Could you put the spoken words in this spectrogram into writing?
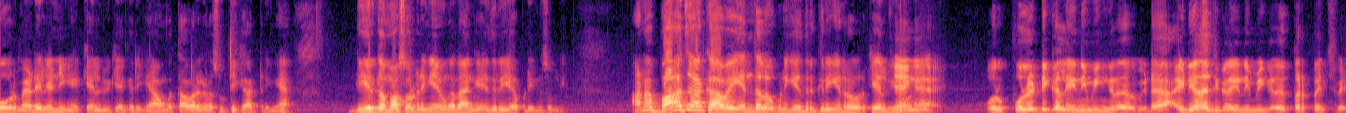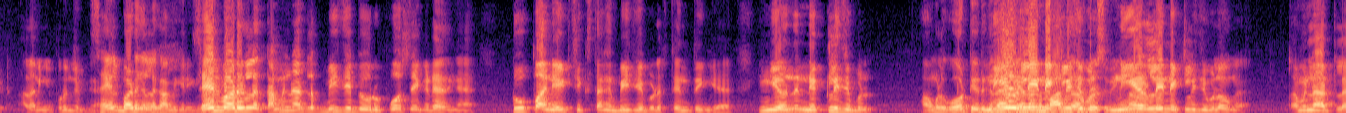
ஒவ்வொரு மேடையிலையும் நீங்கள் கேள்வி கேட்குறீங்க அவங்க தவறுகளை சுட்டி காட்டுறீங்க. தீர்க்கமாக சொல்கிறீங்க இவங்க தான் இங்கே எதிரி அப்படின்னு சொல்லி. ஆனால் பாஜகவை எந்த அளவுக்கு நீங்கள் எதிர்க்கிறீங்கன்ற ஒரு கேள்வி ஏங்க ஒரு பொலிட்டிக்கல் எனிமிங்கிறத விட ஐடியாலஜிக்கல் எனிமிங்கிறது பெர்பெச்சுவேட் அதை நீங்க புரிஞ்சுக்கங்க. செயல்பாடுகளில் காமிக்கிறீங்க செயல்பாடுகள்ல தமிழ்நாட்டுல பிஜேபி ஒரு போஸ்டே கிடையாதுங்க. டூ பாயிண்ட் எயிட் சிக்ஸ் தாங்க பிஜேபியோட ஸ்ட்ரென்த் இங்க. இங்க வந்து நெக்லிஜிபிள் அவங்களுக்கு ஓட்டு நியர்லி இருக்கு நெக்லிஜிபிள் நியர்லி நெக்லிஜிபிள் அவங்க. தமிழ்நாட்டுல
